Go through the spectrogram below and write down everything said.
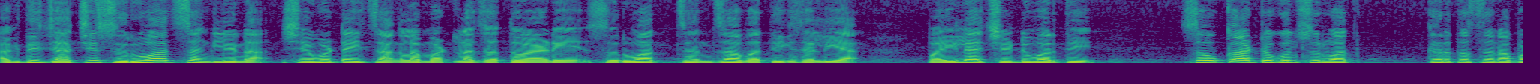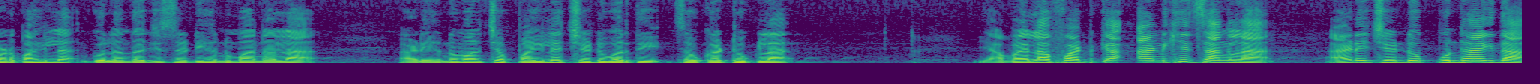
अगदी ज्याची सुरुवात चांगली ना शेवटही चांगला म्हटला जातो आणि सुरुवात झंझावाती झाली या पहिल्या चेंडूवरती चौका टोकून सुरुवात करत असताना आपण पाहिलं गोलंदाजीसाठी हनुमान आला आणि हनुमानच्या पहिल्या चेंडूवरती चौका ठोकला. यावेळेला फटका आणखी चांगला आणि चेंडू पुन्हा एकदा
